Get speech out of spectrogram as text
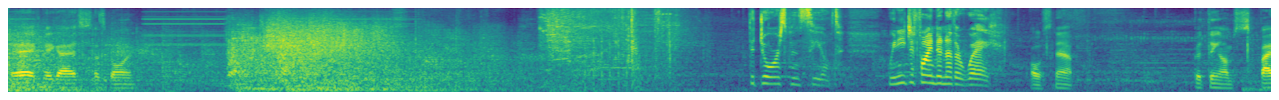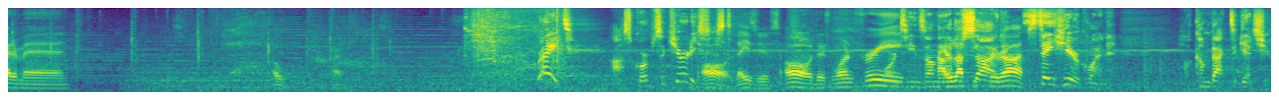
Hey, hey guys, how's it going? The door's been sealed. We need to find another way. Oh snap. Good thing I'm Spider-Man. Great. Oscorp security Oh, system. lasers. Oh, there's one free. Quarantine's on the How other side. Stay here, Gwen. I'll come back to get you.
